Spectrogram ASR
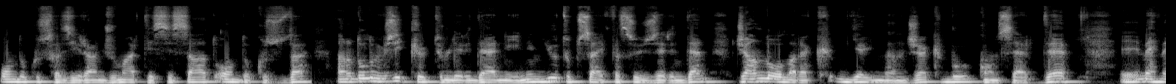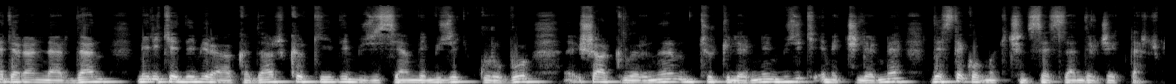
19 Haziran cumartesi saat 19'da Anadolu Müzik Kültürleri Derneği'nin YouTube sayfası üzerinden canlı olarak yayınlanacak bu konserde e, Mehmet Erenler'den Melike Demirağ'a kadar 47 müzisyen ve müzik grubu e, şarkılarını, türkülerini müzik emekçilerine destek olmak için seslendirecekler.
